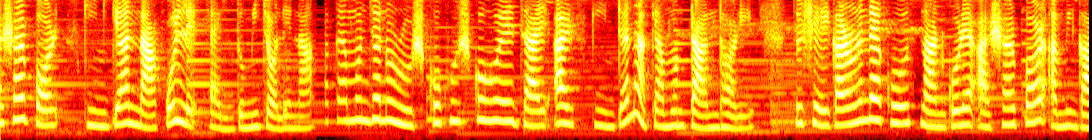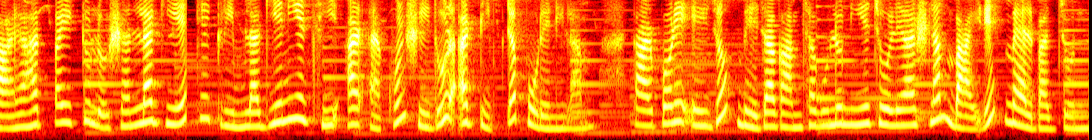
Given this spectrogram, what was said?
আসার পর স্কিন কেয়ার না করলে একদমই চলে না। কেমন যেন রুস্কো খুস্কো হয়ে যায় আর স্কিনটা না কেমন টান ধরে। তো সেই কারণে দেখো, স্নান করে আসার পর আমি গায়ে হাত পায়ে একটু লোশন লাগিয়ে ক্রিম লাগিয়ে নিয়েছি আর এখন সিঁদুর আর টিপটা পরে নিলাম। তারপরে এই যে ভেজা গামছাগুলো নিয়ে চলে আসলাম বাইরে মেলবার জন্য।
